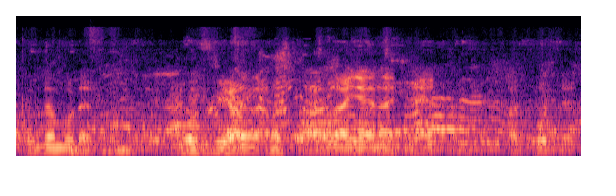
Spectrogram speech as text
அவர் தான் போட்டாரு. ஐயாயிரம் ஆச்சு. அவர் போட்டார்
